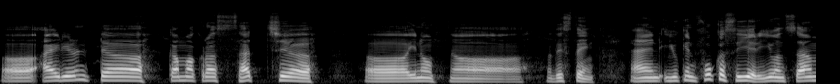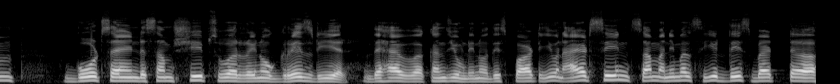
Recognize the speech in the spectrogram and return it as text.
I didn't come across such you know this thing and you can focus here. Even some goats and some sheep were you know grazed here. They have uh, consumed you know this part. Even I had seen some animals eat this but uh,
